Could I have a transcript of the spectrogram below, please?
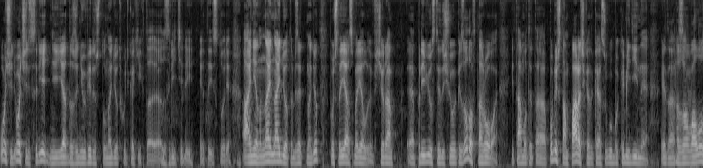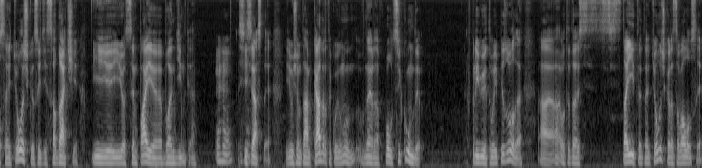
очень-очень средний, я даже не уверен, что найдет хоть каких-то зрителей эта история. А, не, найдет, обязательно найдет, потому что я смотрел вчера э, превью следующего эпизода, второго, и там вот это, помнишь, там парочка такая сугубо комедийная, это розоволосая телочка с эти садачи, и ее сэмпай э, блондинка, uh-huh. сисястая. И, в общем, там кадр такой, ну, наверное, в полсекунды в превью этого эпизода, а вот это стоит эта телочка розоволосая,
